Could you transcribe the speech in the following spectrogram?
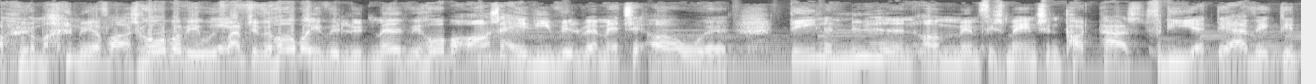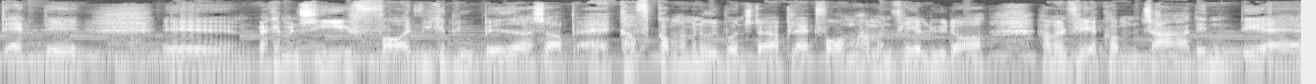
at høre meget mere fra os. Håber vi ud Yes. frem til. Vi håber, I vil lytte med. Vi håber også, at I vil være med til at øh, dele nyheden om Memphis Mansion podcast, fordi at det er vigtigt, at, øh, øh, hvad kan man sige, for at vi kan blive bedre, så øh, kommer man ud på en større platform, har man flere lyttere, har man flere kommentarer. Det er, en- det er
